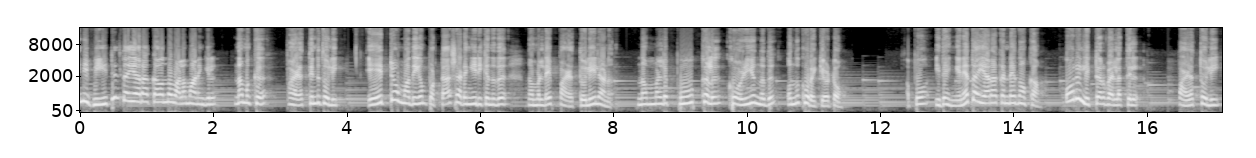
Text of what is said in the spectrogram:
ഇനി വീട്ടിൽ തയ്യാറാക്കാവുന്ന വളമാണെങ്കിൽ നമുക്ക് പഴത്തിന്റെ തൊലി. ഏറ്റവും അധികം പൊട്ടാഷ് അടങ്ങിയിരിക്കുന്നത് നമ്മളുടെ പഴത്തൊലിയിലാണ്. നമ്മളുടെ പൂക്കൾ കൊഴിയുന്നത് ഒന്ന് കുറയ്ക്കോട്ടോ അപ്പോൾ ഇതെങ്ങനെയാ തയ്യാറാക്കണ്ടേ നോക്കാം. ഒരു ലിറ്റർ വെള്ളത്തിൽ പഴത്തൊലി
